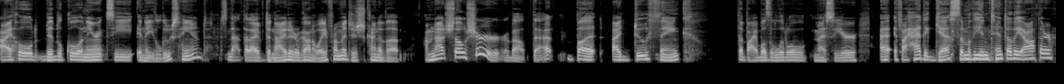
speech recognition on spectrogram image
I hold biblical inerrancy in a loose hand. It's not that I've denied it or gone away from it. It's just kind of a I'm not so sure about that. But I do think the Bible's a little messier. If I had to guess some of the intent of the author,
